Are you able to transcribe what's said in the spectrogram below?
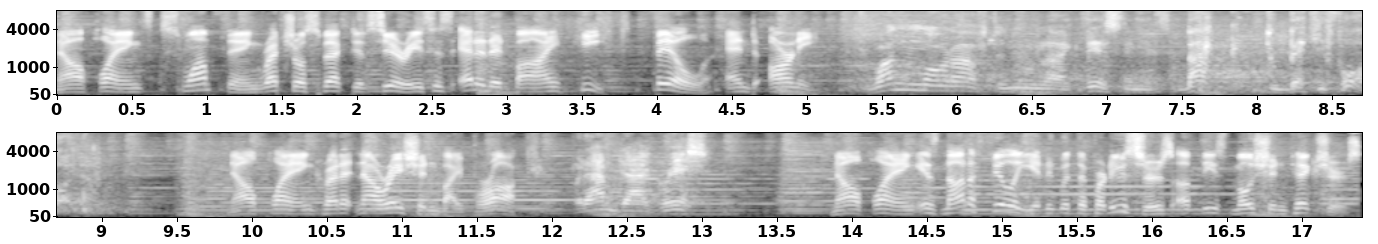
Now Playing's Swamp Thing retrospective series is edited by Heath, Phil, and Arnie. One more afternoon like this, and it's back to Betty Ford. Now Playing credit narration by Brock. But I'm digressing. Now Playing is not affiliated with the producers of these motion pictures.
